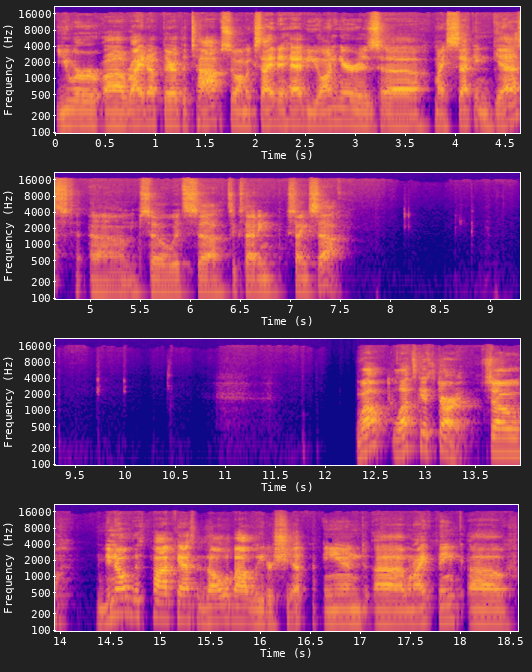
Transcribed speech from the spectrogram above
you were uh, right up there at the top. So I'm excited to have you on here as uh, my second guest. Um, so it's uh, it's exciting, exciting stuff. Well, let's get started. So, you know, this podcast is all about leadership, and uh, when I think of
